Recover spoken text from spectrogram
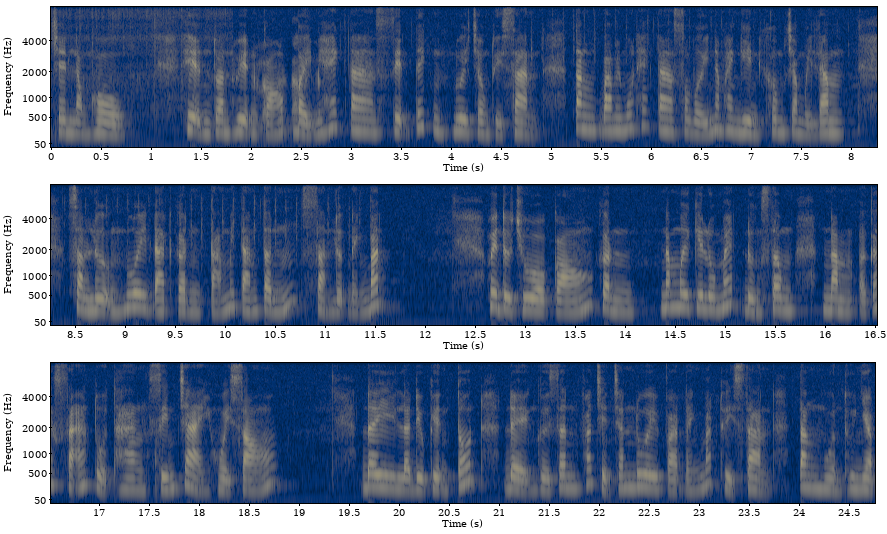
trên lòng hồ. Hiện toàn huyện có 70 ha diện tích nuôi trồng thủy sản, tăng 31 ha so với năm 2015. Sản lượng nuôi đạt gần 88 tấn, sản lượng đánh bắt. Huyện Tùa Chùa có gần 50 km đường sông nằm ở các xã Tủa Thàng, Xín Trải, Hồi Xó. Đây là điều kiện tốt để người dân phát triển chăn nuôi và đánh bắt thủy sản, tăng nguồn thu nhập.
